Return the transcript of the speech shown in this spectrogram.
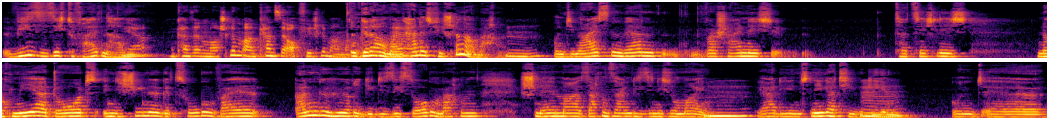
wie sie sich zu verhalten haben. ja. Man kann es ja noch schlimmer, man kann es ja auch viel schlimmer machen. Genau, man ja. kann es viel schlimmer machen. Und die meisten werden wahrscheinlich tatsächlich noch mehr dort in die Schiene gezogen, weil Angehörige, die sich Sorgen machen, schnell mal Sachen sagen, die sie nicht so meinen. Ja, die ins Negative gehen und äh,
